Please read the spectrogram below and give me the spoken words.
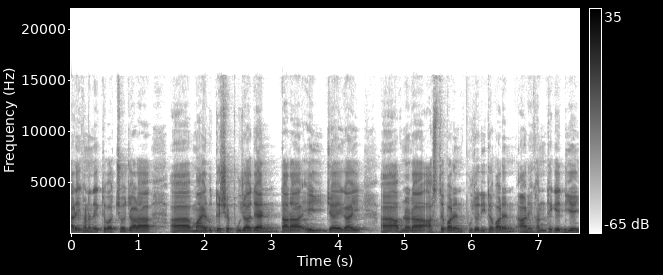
আর এখানে দেখতে পাচ্ছ যারা মায়ের উদ্দেশ্যে পূজা দেন, তারা এই জায়গায় আপনারা আসতে পারেন, পূজা দিতে পারেন। আর এখান থেকে দিয়েই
